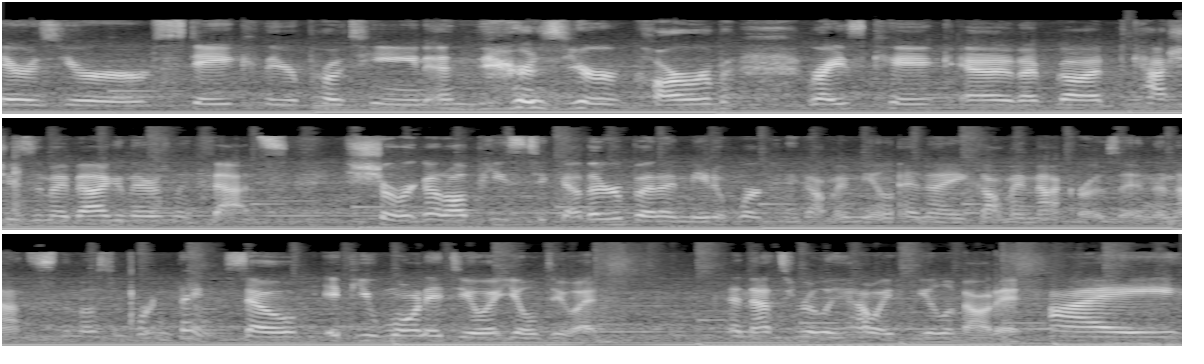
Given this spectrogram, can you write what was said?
there's your steak, your protein, and there's your carb rice cake. And I've got cashews in my bag, and there's my fats. Sure, it got all pieced together, but I made it work and I got my meal and I got my macros in, and that's the most important thing. So if you want to do it, you'll do it. And that's really how I feel about it. I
